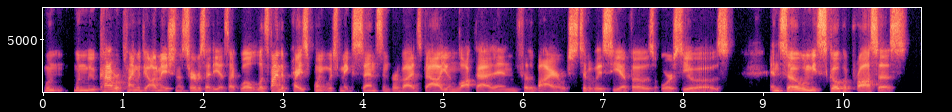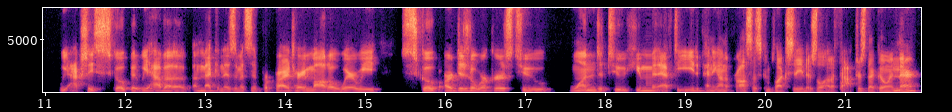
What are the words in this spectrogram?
when when we kind of were playing with the automation of service idea, it's like, well, let's find the price point which makes sense and provides value and lock that in for the buyer, which is typically CFOs or COOs. And so when we scope a process, we actually scope it. We have a, a mechanism, it's a proprietary model where we scope our digital workers to one to two human FTE, depending on the process complexity. There's a lot of factors that go in there.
